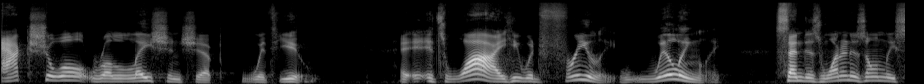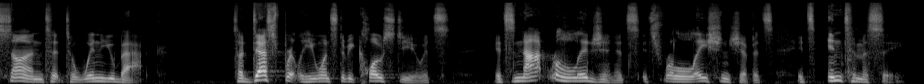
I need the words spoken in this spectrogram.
actual relationship with you. It's why he would freely, willingly send his one and his only son to, to win you back. It's how desperately he wants to be close to you. It's, it's not religion, it's, it's relationship, it's, it's intimacy.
